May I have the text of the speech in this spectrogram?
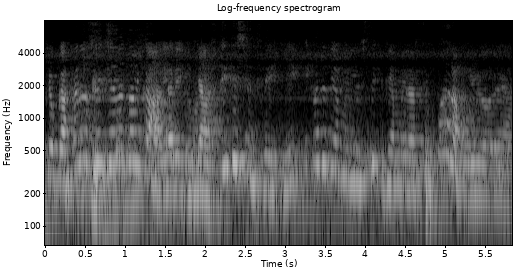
και ο καθένας έχει ένα ταλκά. Δηλαδή για αυτή τη συνθήκη είχατε διαμοιραστεί, διαμοιραστεί πάρα πολύ ωραία.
